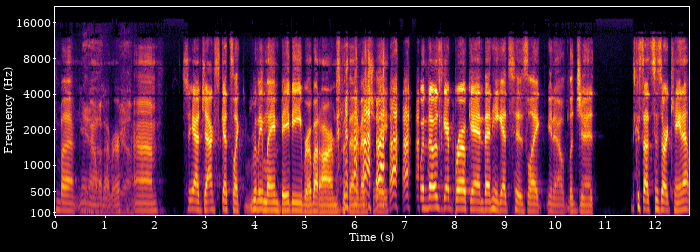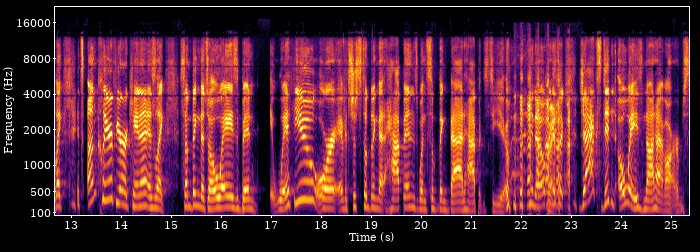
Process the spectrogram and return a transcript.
but you Yeah, know, whatever. yeah. Um, so yeah, Jax gets like really lame baby robot arms, but then eventually, when those get broken, then he gets his like you know legit because that's his Arcana. Like it's unclear if your Arcana is like something that's always been with you or if it's just something that happens when something bad happens to you you know because like jax didn't always not have arms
